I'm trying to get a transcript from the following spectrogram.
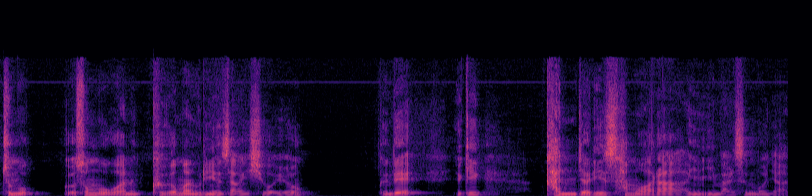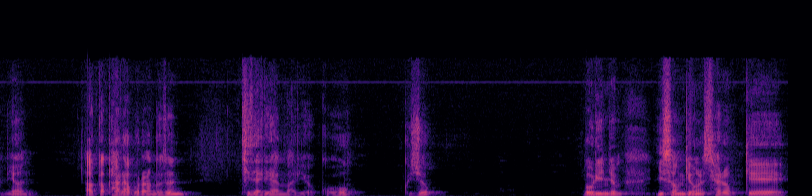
주먹 그 손모고 하는 그것만 우리 연상이 쉬워요. 근데 여기 간절히 사모하라 이 말씀 뭐냐면 아까 바라보라는 것은 기다리란 말이었고 그죠? 우리는 좀 이 성경을 새롭게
